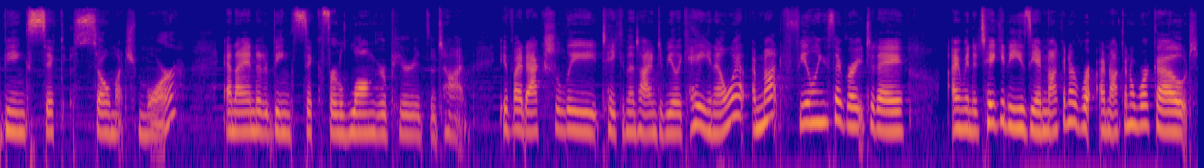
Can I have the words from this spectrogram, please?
being sick so much more and i ended up being sick for longer periods of time. If i'd actually taken the time to be like hey you know what? I'm not feeling so great today I'm going to take it easy. I'm not going to I'm not going to work out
